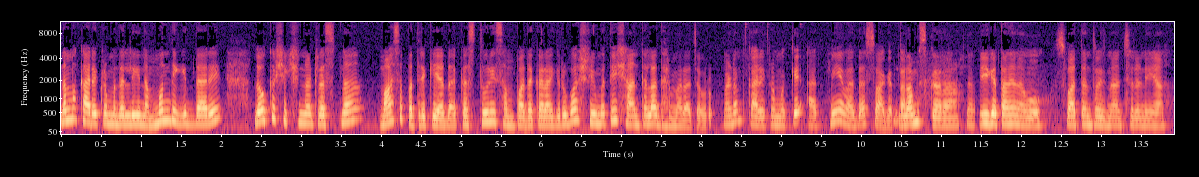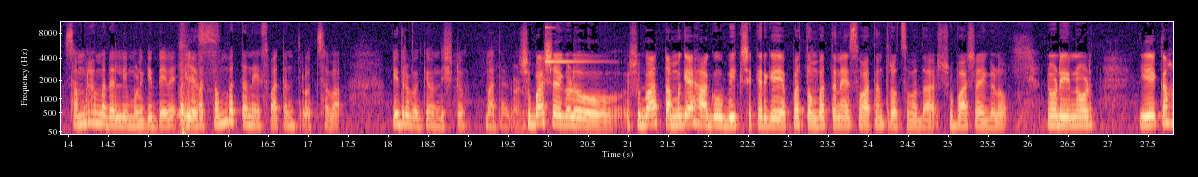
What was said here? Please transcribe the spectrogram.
ನಮ್ಮ ಕಾರ್ಯಕ್ರಮದಲ್ಲಿ ನಮ್ಮೊಂದಿಗಿದ್ದಾರೆ ಲೋಕಶಿಕ್ಷಣ ಟ್ರಸ್ಟ್ನ ಮಾಸಪತ್ರಿಕೆಯಾದ ಕಸ್ತೂರಿ ಸಂಪಾದಕರಾಗಿರುವ ಶ್ರೀಮತಿ ಶಾಂತಲಾ ಧರ್ಮರಾಜ್ ಅವರು. ಮೇಡಮ್ ಕಾರ್ಯಕ್ರಮಕ್ಕೆ ಆತ್ಮೀಯವಾದ ಸ್ವಾಗತ. ನಮಸ್ಕಾರ. ಈಗ ತಾನೇ ನಾವು ಸ್ವಾತಂತ್ರ್ಯ ದಿನಾಚರಣೆಯ ಸಂಭ್ರಮದಲ್ಲಿ ಮುಳುಗಿದ್ದೇವೆ. ಎಪ್ಪತ್ತೊಂಬತ್ತನೇ ಸ್ವಾತಂತ್ರ್ಯೋತ್ಸವ. ಇದ್ರ ಬಗ್ಗೆ ಒಂದಿಷ್ಟು ಮಾತಾಡೋಣ. ಶುಭಾಶಯಗಳು. ಶುಭ ತಮಗೆ ಹಾಗೂ ವೀಕ್ಷಕರಿಗೆ ಎಪ್ಪತ್ತೊಂಬತ್ತನೇ ಸ್ವಾತಂತ್ರ್ಯೋತ್ಸವದ ಶುಭಾಶಯಗಳು. ನೋಡಿ ನೋಡ್ ಏಕಹ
